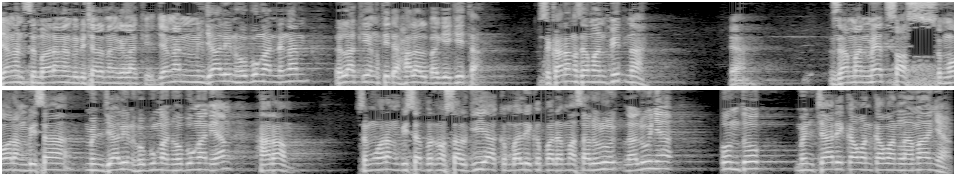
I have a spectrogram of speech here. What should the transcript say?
Jangan sembarangan berbicara dengan lelaki. Jangan menjalin hubungan dengan lelaki yang tidak halal bagi kita. Sekarang zaman fitnah. Ya. Zaman medsos, semua orang bisa menjalin hubungan-hubungan yang haram. Semua orang bisa bernostalgia kembali kepada masa lalu, lalunya untuk mencari kawan-kawan lamanya.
